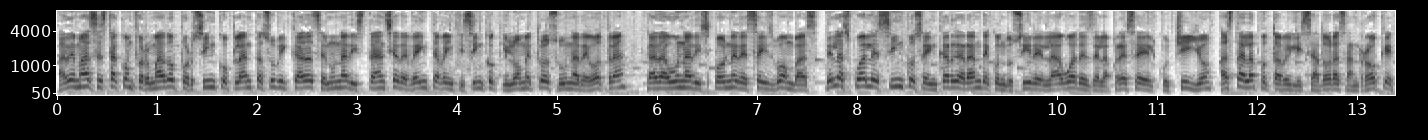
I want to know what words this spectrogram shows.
Además, está conformado por cinco plantas ubicadas en una distancia de 20 a 25 kilómetros una de otra. Cada una dispone de seis bombas, de las cuales cinco se encargarán de conducir el agua desde la presa del Cuchillo hasta la potabilizadora San Roque.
